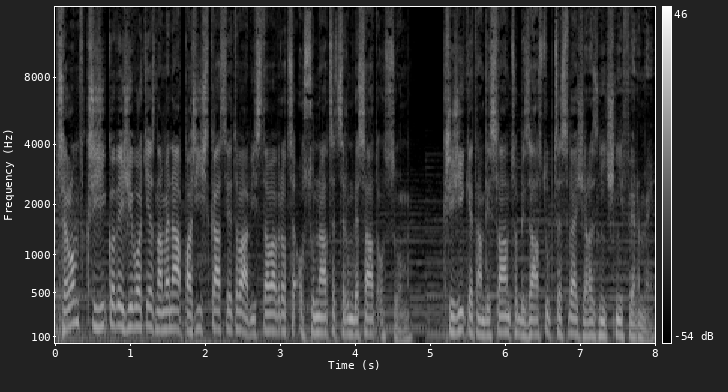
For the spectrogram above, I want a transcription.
Přelom v Křižíkově životě znamená pařížská světová výstava v roce 1878. Křižík je tam vyslán co by zástupce své železniční firmy.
